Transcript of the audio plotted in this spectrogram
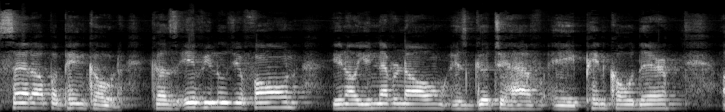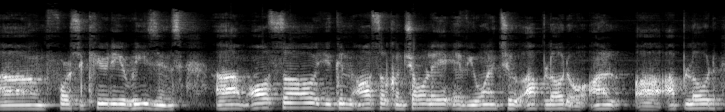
set up a pin code because if you lose your phone you know you never know. It's good to have a pin code there um, for security reasons. Um, also you can also control it if you want to upload or un- uh, upload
